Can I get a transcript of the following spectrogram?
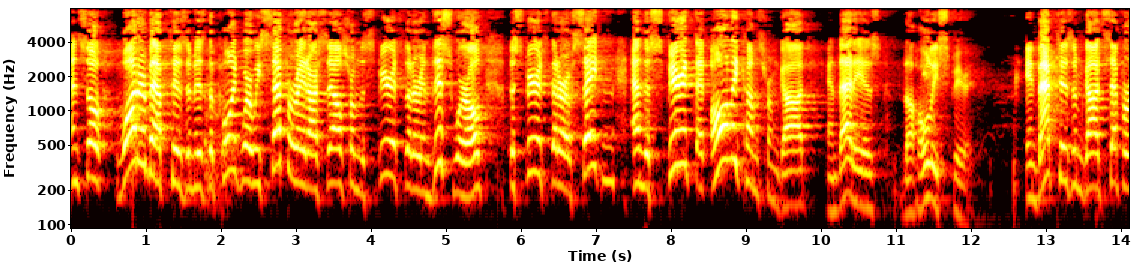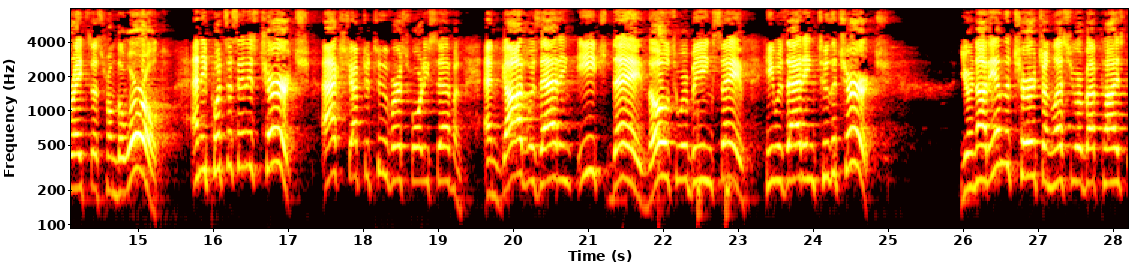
And so water baptism is the point where we separate ourselves from the spirits that are in this world, the spirits that are of Satan, and the spirit that only comes from God, and that is the Holy Spirit. In baptism, God separates us from the world and He puts us in His church. Acts chapter 2 verse 47. And God was adding each day those who were being saved. He was adding to the church. You're not in the church unless you are baptized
